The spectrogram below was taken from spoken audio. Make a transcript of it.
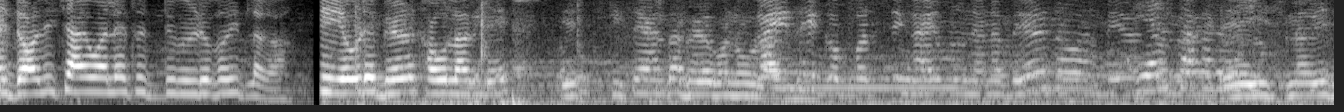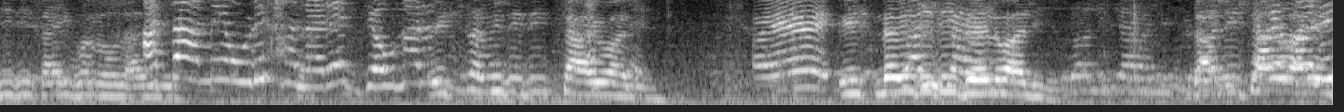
मी डॉली चायवाल्याचा ते व्हिडिओ बघितला का? ते एवढे भेळ खाऊ लागले हे तिसऱ्यांदा भेळ बनवू गाईज लागले हे गब्बर सिंग आहे म्हणून यांना भेळ नवा भेळ ए इस्नवी दिदी काही बनवू लागली. आता आम्ही एवढी खाणार आहे जेवणार आहे. इस्नवी दिदी चायवाली. ए, इस्नवी दिदी भेलवाली. डॉली चायवाली.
